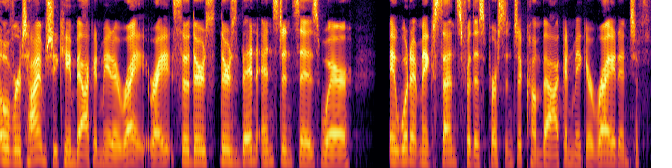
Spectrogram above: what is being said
over time she came back and made it right, right? So there's there's been instances where it wouldn't make sense for this person to come back and make it right and to f-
